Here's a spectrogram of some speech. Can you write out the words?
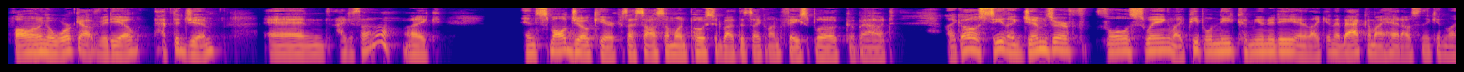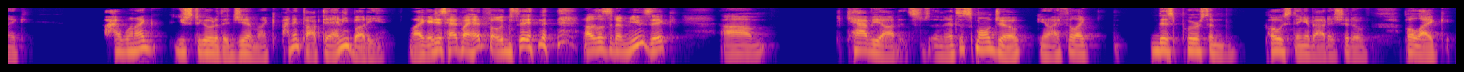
following a workout video at the gym. And I just thought, oh, like, and small joke here, because I saw someone posted about this like on Facebook about like, oh, see, like gyms are f- full swing, like people need community. And like in the back of my head, I was thinking like, I, when I used to go to the gym, like I didn't talk to anybody. Like I just had my headphones in. I was listening to music. Um, caveat, it's, and it's a small joke. You know, I feel like this person posting about it should have put like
